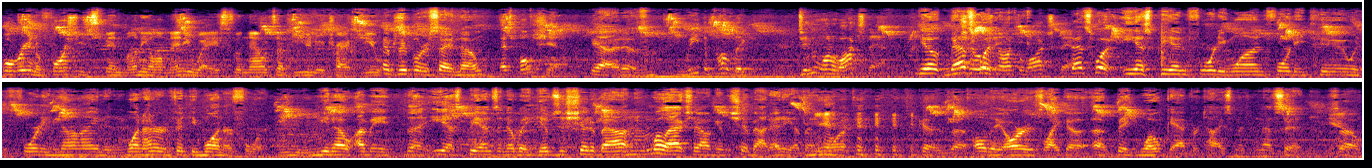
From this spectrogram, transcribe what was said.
"Well, we're going to force you to spend money on them anyway. So now it's up to you to attract viewers." And people are saying no. That's bullshit. Yeah, it is. We, the public, didn't want to watch that. You know, We that's what not to watch that. That's what ESPN 41, 42, and 49 and 151 are for. Mm-hmm. You know, I mean, the ESPNs that nobody gives a shit about. Well, actually, I don't give a shit about any of them anymore because uh, all they are is like a, a big woke advertisement, and that's it. So,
